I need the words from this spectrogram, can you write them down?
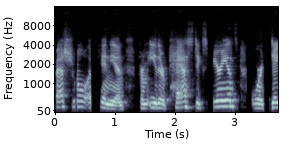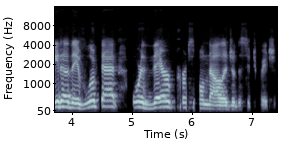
professional opinion from either past experience or data they've looked at or their personal knowledge of the situation.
